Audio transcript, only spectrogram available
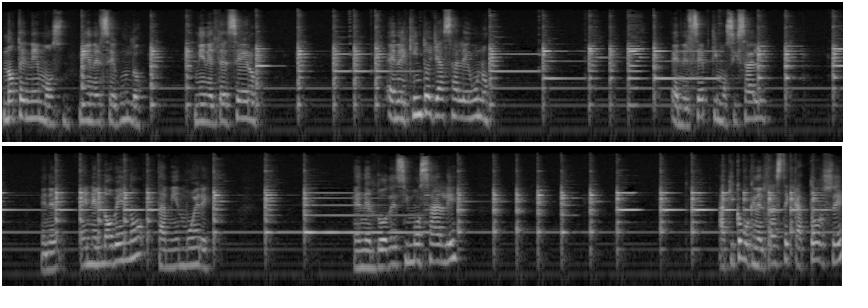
no tenemos ni en el segundo, ni en el tercero. En el quinto ya sale uno. En el séptimo sí sale. En el, en el noveno también muere. En el duodécimo sale. Aquí como que en el traste 14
